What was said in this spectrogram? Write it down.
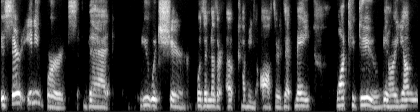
is there any words that you would share with another upcoming author that may want to do, you know, a young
